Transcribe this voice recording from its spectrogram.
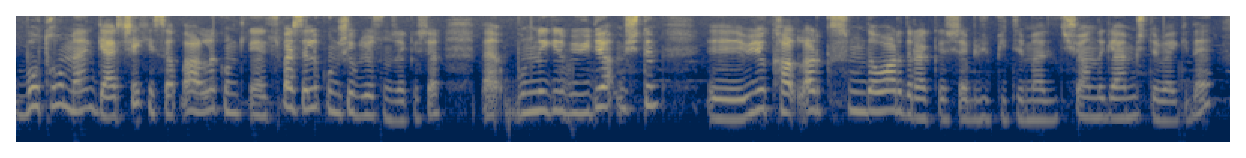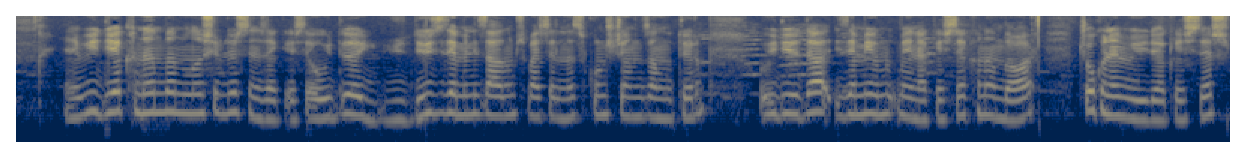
botomen gerçek hesaplarla konuş yani Supercell'le konuşabiliyorsunuz arkadaşlar. Ben bununla ilgili bir video yapmıştım. Ee, video kartlar kısmında vardır arkadaşlar büyük ihtimalle. Şu anda gelmiştir belki de. Yani videoya kanalımdan ulaşabilirsiniz arkadaşlar. O videoyu %100 izlemeniz lazım. Supercell'le nasıl konuşacağınızı anlatıyorum. O videoyu da izlemeyi unutmayın arkadaşlar. Kanalımda var. Çok önemli bir video arkadaşlar.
